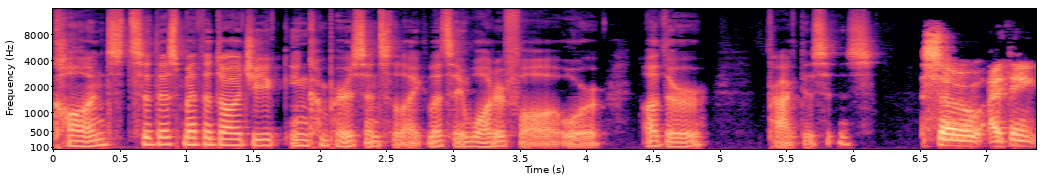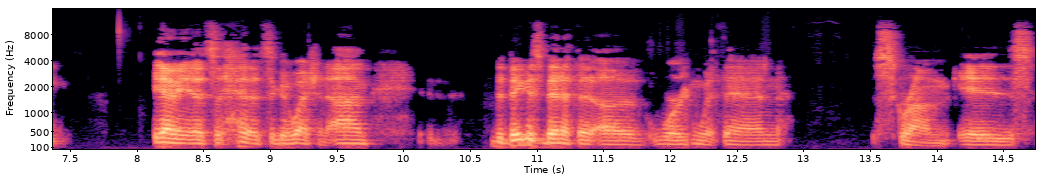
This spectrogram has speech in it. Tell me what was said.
cons to this methodology in comparison to like let's say waterfall or other practices? So I think yeah, I mean that's a, that's a good question. Um, the biggest benefit of working within Scrum is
